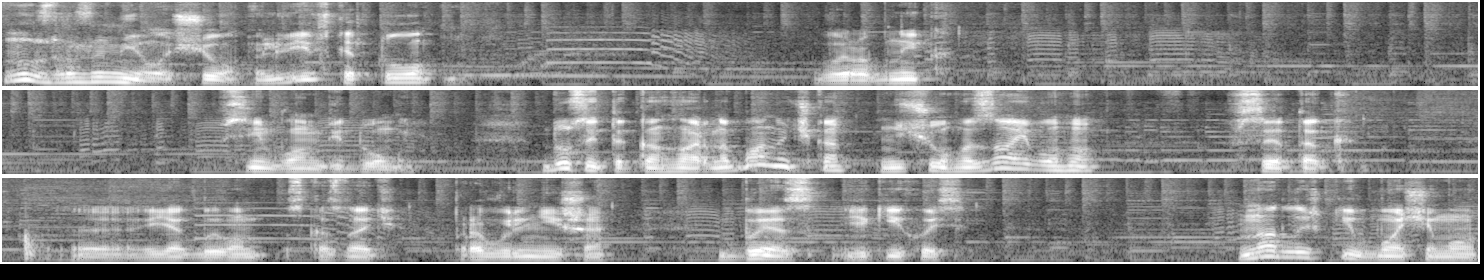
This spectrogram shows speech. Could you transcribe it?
Ну, зрозуміло, що львівське то виробник всім вам відомий. Досить така гарна баночка, нічого зайвого. Все так, е, як би вам сказати, правильніше, без якихось надлишків. Бачимо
